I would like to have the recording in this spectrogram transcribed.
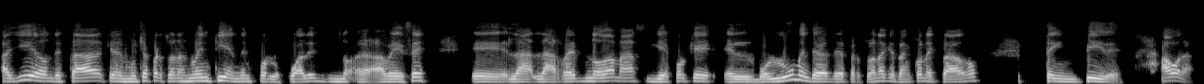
allí es donde está, que muchas personas no entienden, por lo cuales a veces eh, la, red no da más y es porque el volumen de, de personas que están conectados te impide. Ahora,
